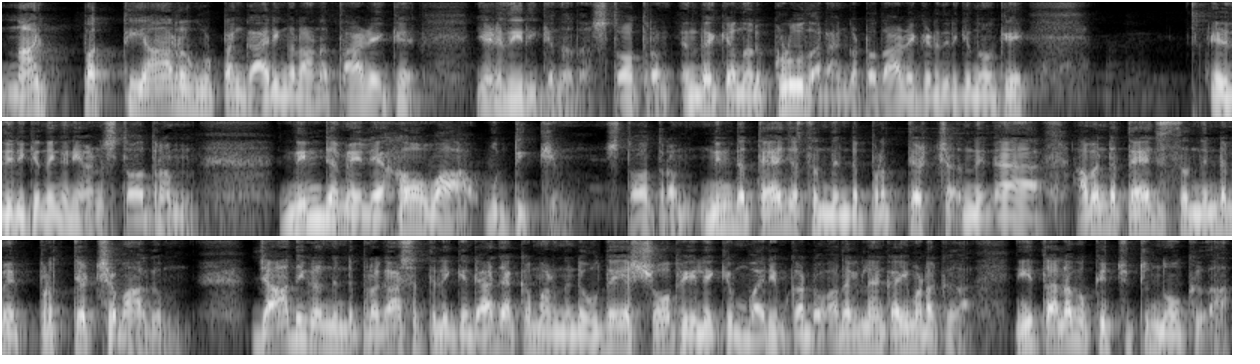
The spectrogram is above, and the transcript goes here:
നാൽപ്പത്തിയാറ് കൂട്ടം കാര്യങ്ങളാണ് താഴേക്ക് എഴുതിയിരിക്കുന്നത്. സ്തോത്രം. എന്തൊക്കെയാണെന്നൊരു ക്ലൂ തരാം കേട്ടോ. താഴേക്ക് എഴുതിയിരിക്കുന്ന നോക്കി. എഴുതിയിരിക്കുന്ന ഇങ്ങനെയാണ്. സ്തോത്രം. നിന്റെ മേൽ യഹോവ ഉദിക്കും. സ്തോത്രം. നിന്റെ തേജസ് നിന്റെ പ്രത്യക്ഷ അവന്റെ തേജസ് നിന്റെ മേൽ പ്രത്യക്ഷമാകും. ജാതികൾ നിന്റെ പ്രകാശത്തിലേക്കും രാജാക്കന്മാർ നിന്റെ ഉദയശോഭയിലേക്കും വരും. കണ്ടോ? അതെല്ലാം കൈമടക്കുക. നീ തലമൊക്കെ ചുറ്റും നോക്കുക.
